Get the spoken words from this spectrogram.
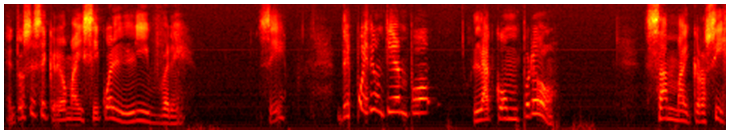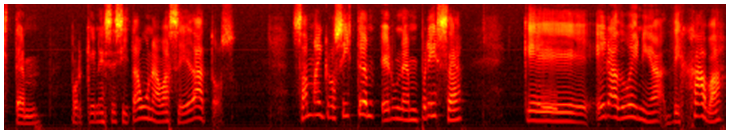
Entonces se creó MySQL libre. ¿Sí? Después de un tiempo la compró Sun Microsystem porque necesitaba una base de datos. Sun Microsystem era una empresa que era dueña de Java,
